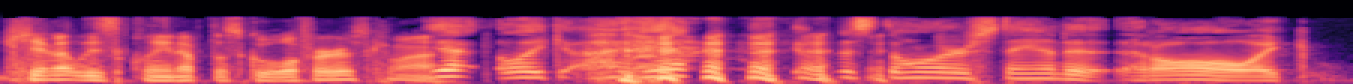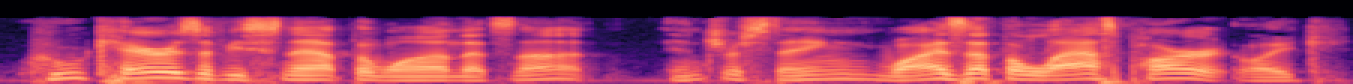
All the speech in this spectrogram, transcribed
Can't at least clean up the school first. Come on. yeah, like I, yeah, I just don't understand it at all. Like who cares if he snapped the wand? That's not interesting. Why is that the last part? Like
